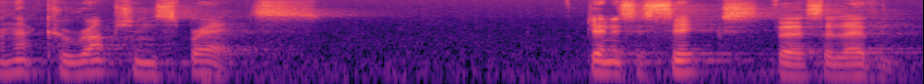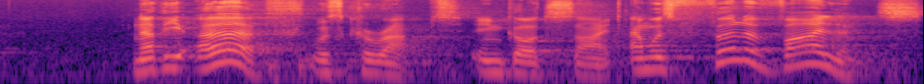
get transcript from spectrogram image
And that corruption spreads. Genesis 6, verse 11. Now the earth was corrupt in God's sight and was full of violence.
